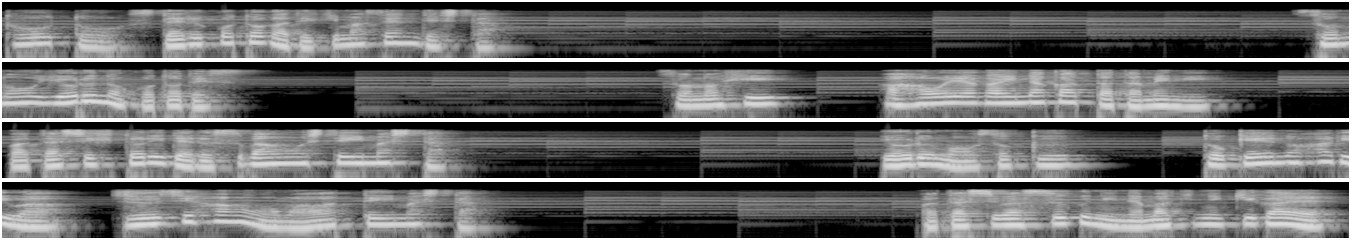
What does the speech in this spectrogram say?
とうとう捨てることができませんでした。その夜のことです。その日、母親がいなかったために、私一人で留守番をしていました。夜も遅く、時計の針は10時半を回っていました。私はすぐに寝巻きに着替え、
